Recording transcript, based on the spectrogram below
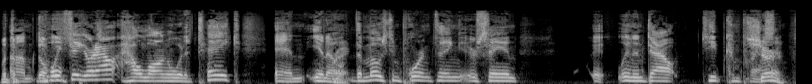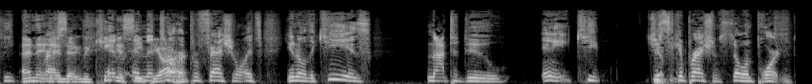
But the, um, the can whole we figure it out? How long it would it take? And you know, Right. the most important thing you're saying, eh, when in doubt, keep compressing. Sure. Keep And- and compressing. the- the key to and, and then tell CPR the professional. It's you know, the key is not to do any keep. Just Yep. the compression is so important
